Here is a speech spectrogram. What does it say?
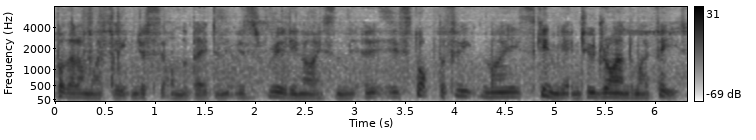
put that on my feet and just sit on the bed and it was really nice and it, it stopped the feet my skin getting too dry under my feet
